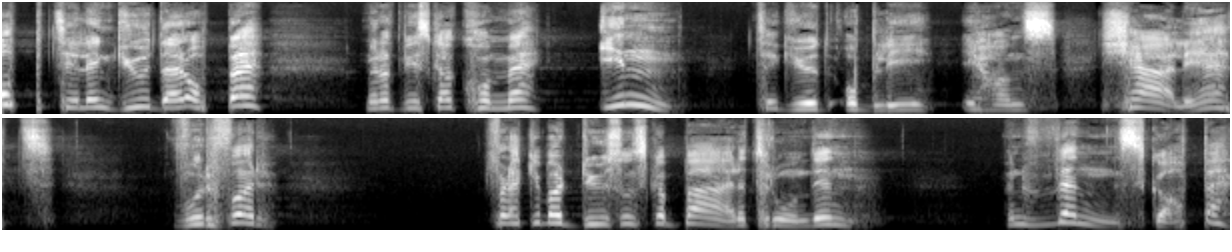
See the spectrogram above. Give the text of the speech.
opp til en Gud der oppe, men at vi skal komme inn til Gud og bli i hans kjærlighet. Hvorfor? For det er ikke bare du som skal bære troen din. Men vennskapet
